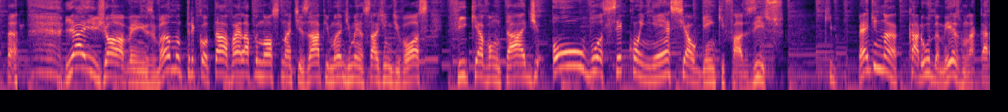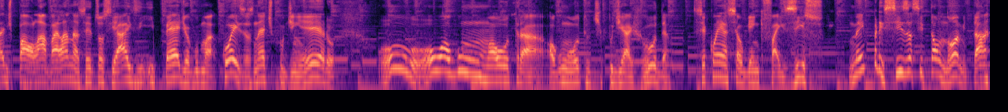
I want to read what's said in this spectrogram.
e aí, jovens, vamos tricotar? Vai lá pro nosso WhatsApp, mande mensagem de voz, fique à vontade. Ou você conhece alguém que faz isso? Que pede na caruda mesmo, na cara de pau lá, vai lá nas redes sociais e, e pede alguma coisas, né? Tipo dinheiro ou, ou alguma outra, algum outro tipo de ajuda. Você conhece alguém que faz isso? Nem precisa citar o nome, tá?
